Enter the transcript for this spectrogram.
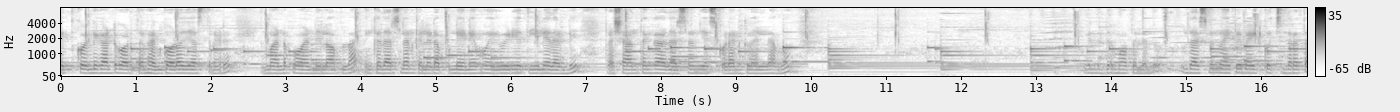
ఎత్తుకోండి గంట కొడతానని గొడవ చేస్తున్నాడు. మండపం అండి లోపల. ఇంకా దర్శనానికి వెళ్ళేటప్పుడు నేనేమో ఈ వీడియో తీయలేదండి. ప్రశాంతంగా దర్శనం చేసుకోవడానికి వెళ్ళాము. వీళ్ళిద్దరు మా పిల్లలు. దర్శనం అయిపోయి బయటకు వచ్చిన తర్వాత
